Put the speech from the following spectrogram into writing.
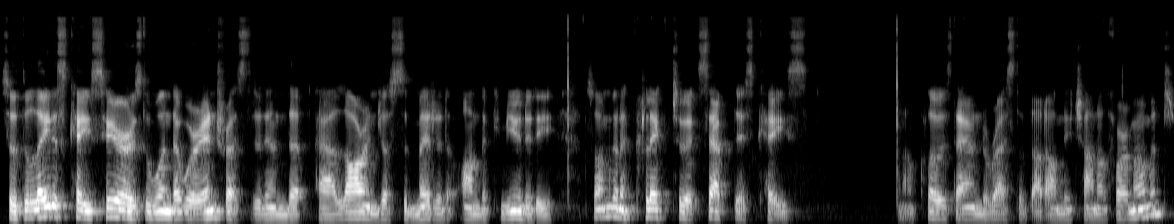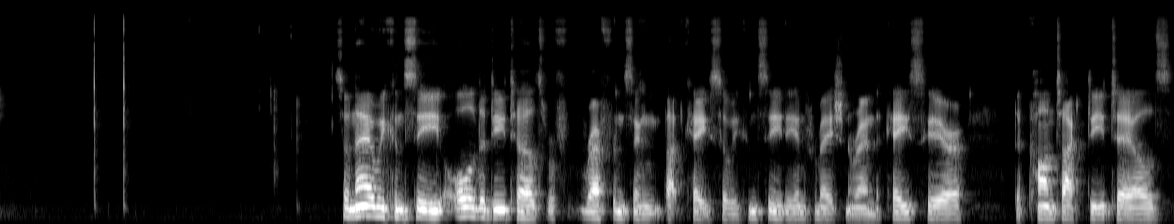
So the latest case here is the one that we're interested in that uh, Lauren just submitted on the community. So I'm going to click to accept this case. And I'll close down the rest of that omni-channel for a moment. So now we can see all the details re referencing that case. So we can see the information around the case here, the contact details,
